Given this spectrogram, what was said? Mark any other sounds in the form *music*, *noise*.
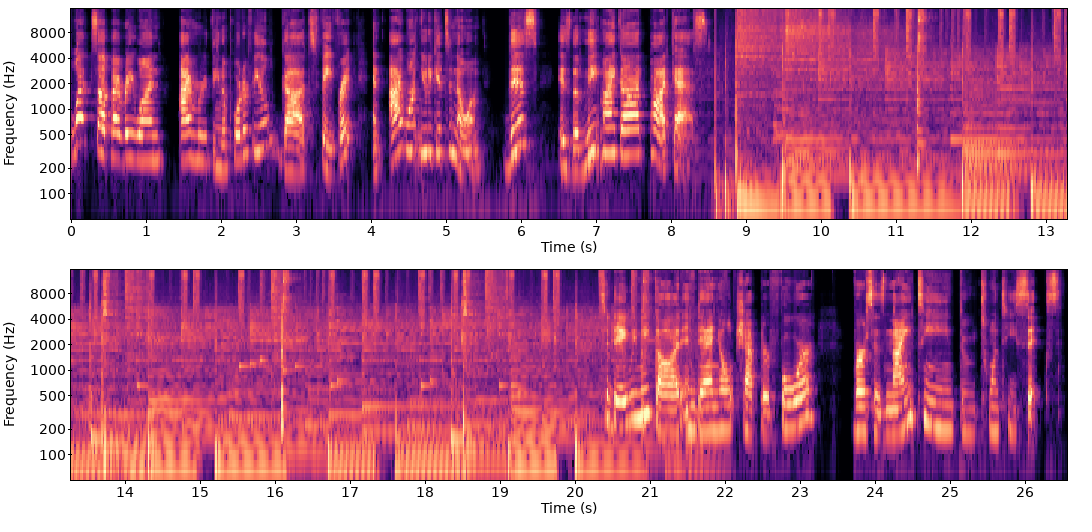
What's up, everyone? I'm Ruthina Porterfield, God's favorite, and I want you to get to know Him. This is the Meet My God podcast. Today we meet God in Daniel chapter 4, verses 19 through 26.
